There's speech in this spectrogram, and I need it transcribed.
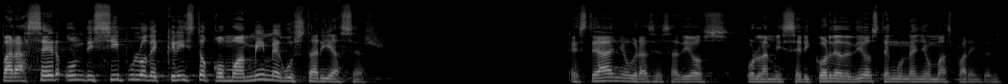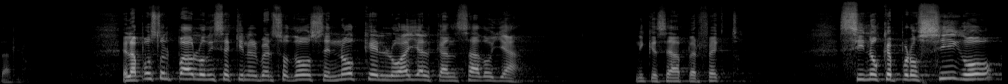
para ser un discípulo de Cristo como a mí me gustaría ser. Este año, gracias a Dios, por la misericordia de Dios, tengo un año más para intentarlo. El apóstol Pablo dice aquí en el verso 12, no que lo haya alcanzado ya, ni que sea perfecto, sino que prosigo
